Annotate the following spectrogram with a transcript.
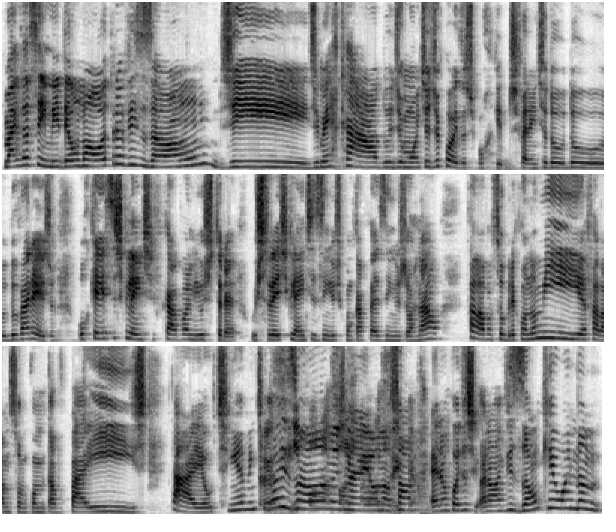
Mas assim, me deu uma outra visão de, de mercado, de um monte de coisas, porque diferente do, do, do varejo. Porque esses clientes ficavam ali, os, os três clientezinhos com cafezinho jornal, falavam sobre economia, falavam sobre como estava o país. Tá, eu tinha 22 anos, né? Eu não só, eram coisas, era uma visão que eu ainda.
